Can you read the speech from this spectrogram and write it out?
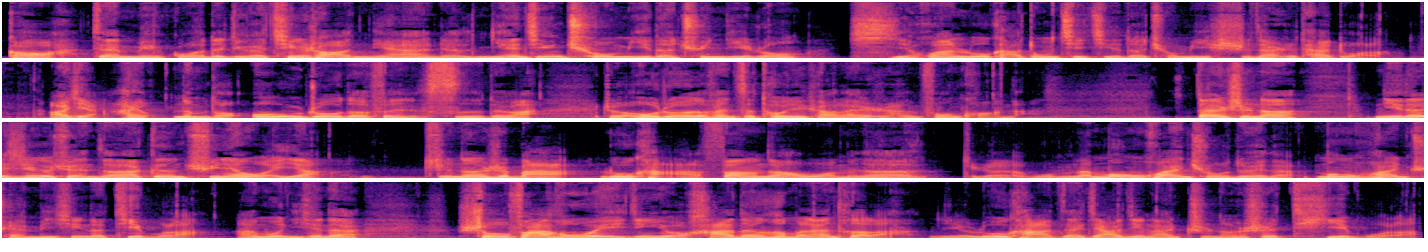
高啊，在美国的这个青少年、这年轻球迷的群体中，喜欢卢卡东契奇的球迷实在是太多了，而且还有那么多欧洲的粉丝，对吧？这个欧洲的粉丝投起票来也是很疯狂的。但是呢，你的这个选择啊，跟去年我一样，只能是把卢卡放到我们的这个我们的梦幻球队的梦幻全明星的替补了。阿木，你现在。首发后卫已经有哈登和莫兰特了，你卢卡再加进来只能是替补了，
